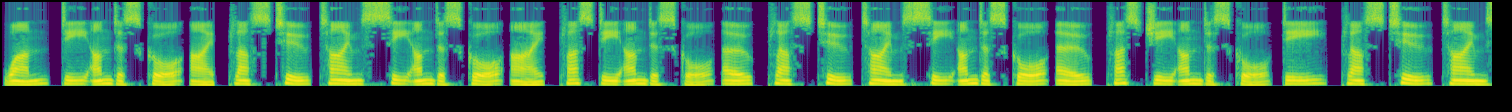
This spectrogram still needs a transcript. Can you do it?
1 d underscore i plus 2 times c underscore i plus d underscore o plus 2 times c underscore o plus g underscore d plus 2 times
